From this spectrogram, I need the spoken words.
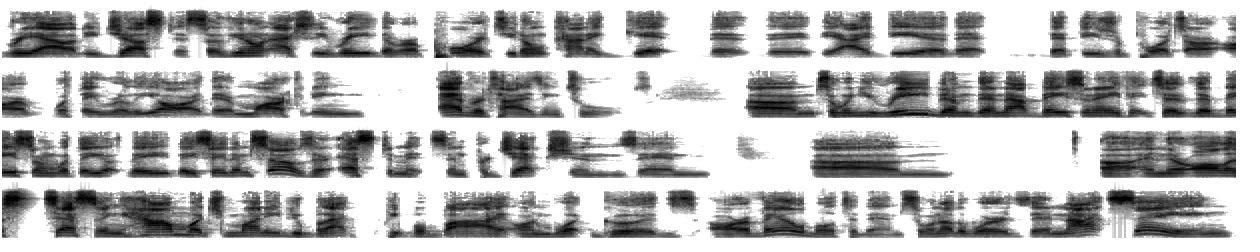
reality justice. So if you don't actually read the reports, you don't kind of get the the the idea that that these reports are are what they really are. They're marketing advertising tools. Um, so when you read them, they're not based on anything. So they're based on what they they they say themselves. They're estimates and projections, and um, uh, and they're all assessing how much money do black people buy on what goods are available to them. So in other words, they're not saying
